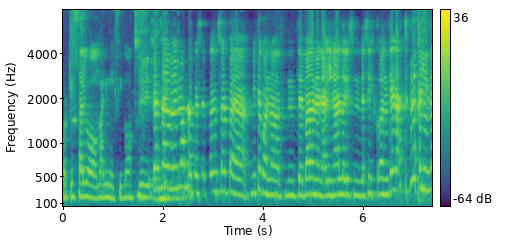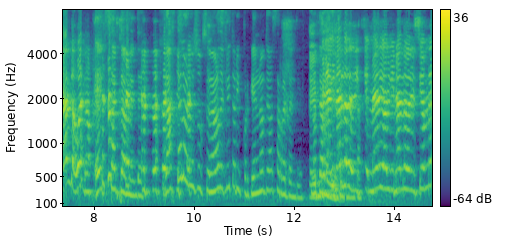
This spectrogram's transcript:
porque es algo magnífico. Sí, Ya sabemos lo que se puede usar para. ¿Viste cuando te pagan el aguinaldo y decís, ¿en qué gasté el aguinaldo? Bueno, Exactamente. Gastalo en un succionador de clítoris porque no te vas a arrepentir. No te el aguinaldo de medio aguinaldo de diciembre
